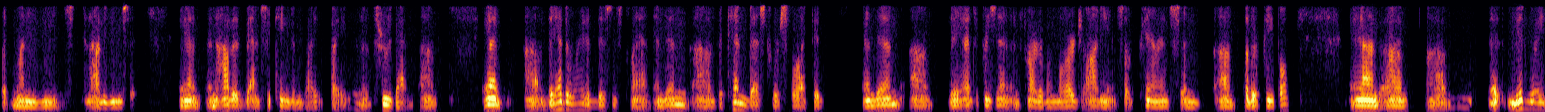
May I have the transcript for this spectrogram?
what money means and how to use it, and and how to advance the kingdom by by uh, through that. Um, and uh, they had to write a business plan, and then uh, the ten best were selected, and then um, they had to present in front of a large audience of parents and um, other people. And um, uh, midway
